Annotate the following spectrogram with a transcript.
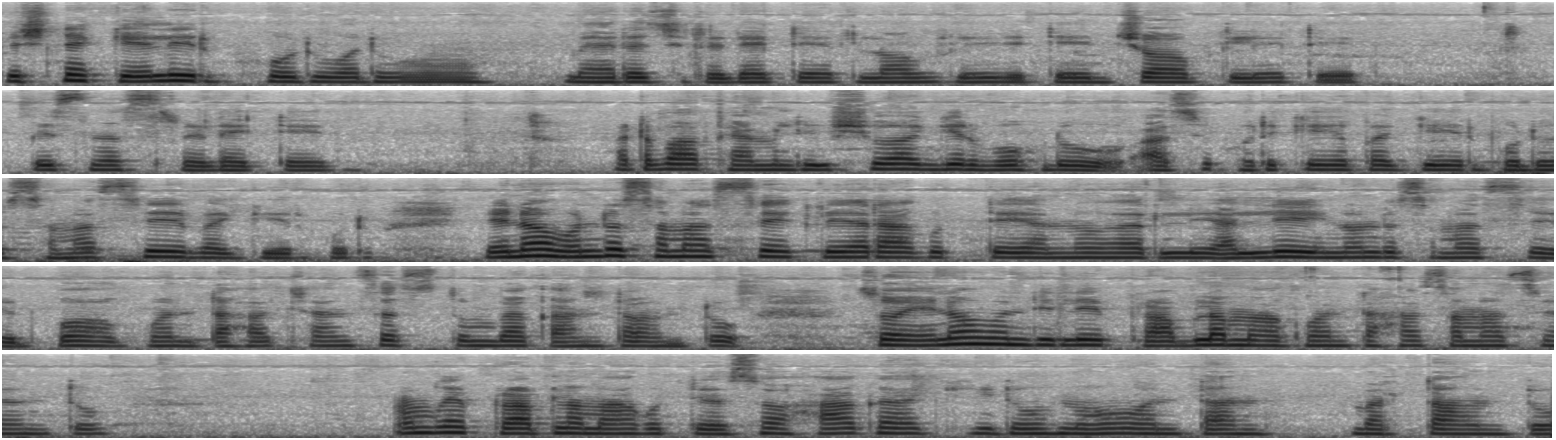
ಪ್ರಶ್ನೆ ಕೇಳಿರ್ಬೋದು, ಅದು marriage related love related job related business related ಅಥವಾ ಫ್ಯಾಮಿಲಿ ಇಶ್ಯೂ ಆಗಿರಬಹುದು, ಆಸೆ ಕೋರಿಕೆಯ ಬಗ್ಗೆ ಇರ್ಬೋದು, ಸಮಸ್ಯೆ ಬಗ್ಗೆ ಇರ್ಬೋದು. ಏನೋ ಒಂದು ಸಮಸ್ಯೆ ಕ್ಲಿಯರ್ ಆಗುತ್ತೆ ಅನ್ನೋರಲ್ಲಿ ಅಲ್ಲೇ ಇನ್ನೊಂದು ಸಮಸ್ಯೆ ಉದ್ಭವ ಆಗುವಂತಹ ಚಾನ್ಸಸ್ ತುಂಬ ಕಾಣ್ತಾ ಉಂಟು. ಸೊ ಏನೋ ಒಂದು ಇಲ್ಲಿ ಪ್ರಾಬ್ಲಮ್ ಆಗುವಂತಹ ಸಮಸ್ಯೆ ಉಂಟು. ಅಂದರೆ ಪ್ರಾಬ್ಲಮ್ ಆಗುತ್ತೆ. ಸೊ ಹಾಗಾಗಿ ಇದು ನೋವು ಅಂತ ಬರ್ತಾ ಉಂಟು.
